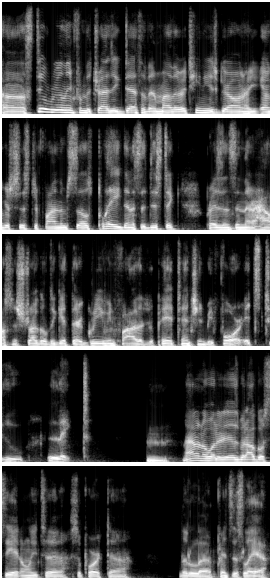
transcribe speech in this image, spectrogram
Uh, still reeling from the tragic death of their mother, a teenage girl and her younger sister find themselves plagued in a sadistic presence in their house and struggle to get their grieving father to pay attention before it's too late. Hmm. I don't know what it is, but I'll go see it only to support uh, little uh, Princess Leia.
